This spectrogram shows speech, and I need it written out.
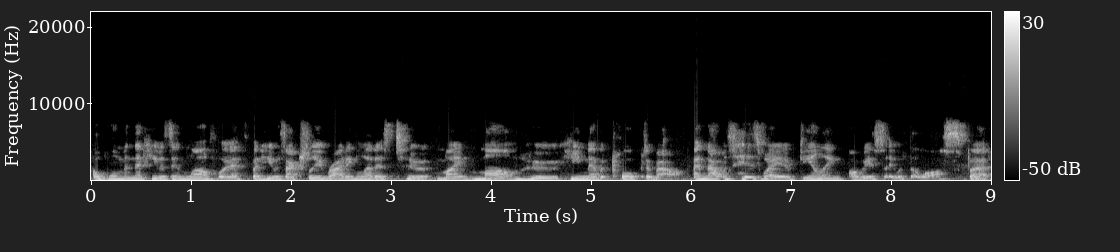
a woman that he was in love with but he was actually writing letters to my mom who he never talked about. And that was his way of dealing obviously with the loss. But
